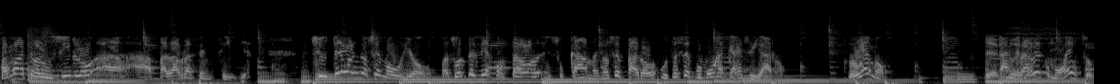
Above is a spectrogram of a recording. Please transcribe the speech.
Vamos a traducirlo a, palabras sencillas. Si usted hoy no se movió, pasó todo el día acostado en su cama y no se paró, usted se fumó una caja de cigarro. Lo vemos tan grave como eso,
